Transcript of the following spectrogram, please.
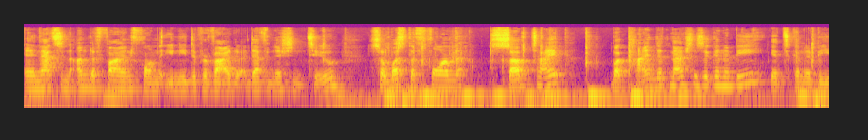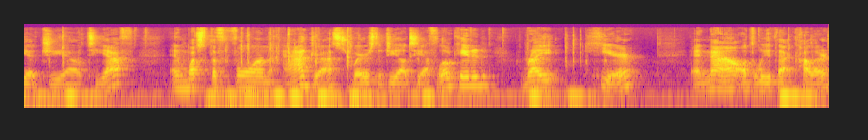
and that's an undefined form that you need to provide a definition to. So what's the form subtype? What kind of mesh is it going to be? It's going to be a GLTF. And what's the form address? Where's the GLTF located? Right here. And now I'll delete that color.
